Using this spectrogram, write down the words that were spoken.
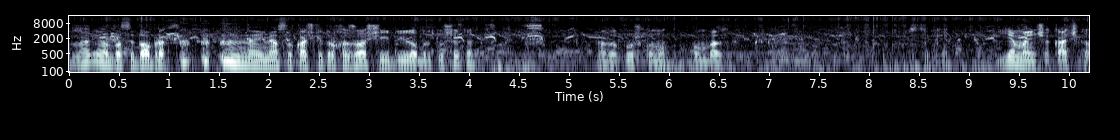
Взагалі воно досить добре. Неї м'ясо качки трохи жорстче, її добре тушити. А за тушку, ну, бомбезно. Ось таке. Є менша качка,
